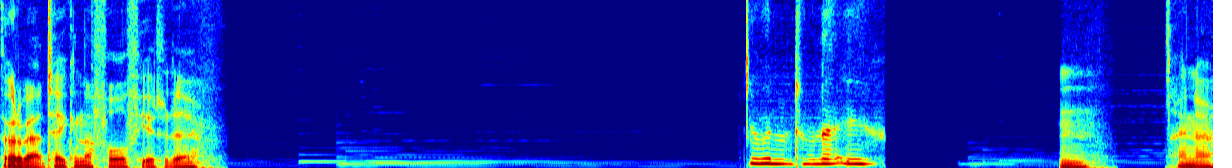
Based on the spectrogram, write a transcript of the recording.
Thought about taking the fall for you today. I wouldn't have let you. Hmm. I know.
